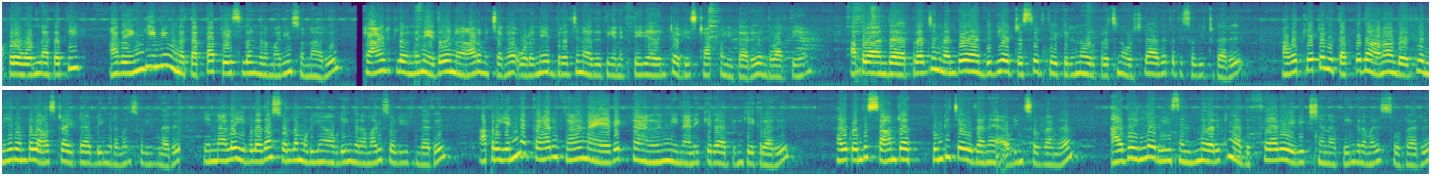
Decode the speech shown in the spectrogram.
அப்புறம் உன்னை பற்றி அவ எங்கேயுமே உன்னை தப்பா பேசலங்கிற மாதிரியும் சொன்னாரு. டாய்லெட்ல வந்து ஏதோ ஒன்று ஆரம்பிச்சாங்க. உடனே பிரஜன் அது எனக்கு தெரியாதுன்ட்டு அப்படியே ஸ்டாப் பண்ணிட்டாரு அந்த வார்த்தையை. அப்புறம் அந்த பிரஜன் வந்து திவ்யா ட்ரெஸ் எடுத்து வைக்கிறேன்னு ஒரு பிரச்சனை ஓடிச்சுல அதை பற்றி சொல்லிட்டு இருக்காரு அவ கேட்டது தப்பு தான் ஆனால் அந்த இடத்துல நீ ரொம்ப லாஸ்ட் ஆயிட்ட அப்படிங்கிற மாதிரி சொல்லியிருந்தாரு. என்னால் இவ்வளோ தான் சொல்ல முடியும் அப்படிங்கிற மாதிரி சொல்லியிருந்தாரு. அப்புறம் என்ன காரணத்தினால நான் எஃபெக்ட் ஆனேன்னு நீ நினைக்கிற அப்படின்னு கேட்குறாரு அதுக்கு வந்து சான்றா துண்டிச்சது தானே அப்படின்னு சொல்கிறாங்க அது இல்லை ரீசெண்ட்னு வரைக்கும் அது ஃபேர் எவிக்ஷன் அப்படிங்கிற மாதிரி சொல்கிறாரு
